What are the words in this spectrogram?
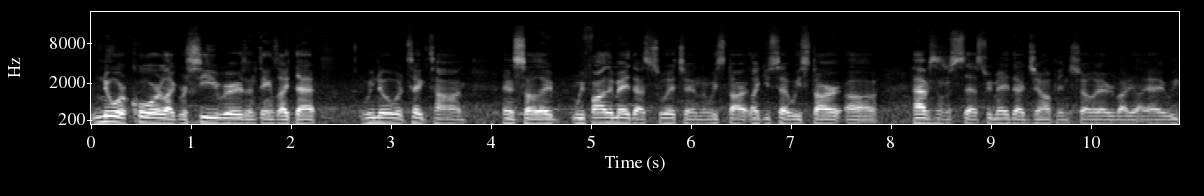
newer core like receivers and things like that, we knew it would take time. And so they, we finally made that switch, and we start like you said, we start uh, having some success. We made that jump and showed everybody like, hey, we.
